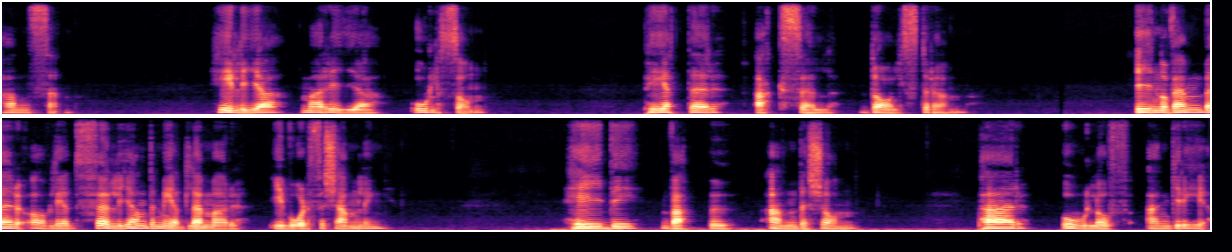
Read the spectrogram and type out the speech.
Hansen. Hilja Maria Olsson. Peter Axel Dahlström. I november avled följande medlemmar i vår församling. Heidi Vappu Andersson. Per Olof Angré.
